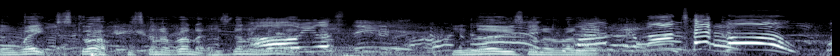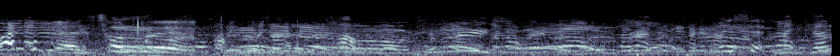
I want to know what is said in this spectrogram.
Don't wait. Just go up. He's gonna run it. He's gonna oh, run it. you lost it. You know he's gonna run it. Come on, tackle! One of you. Good work. Release it, Lincoln.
